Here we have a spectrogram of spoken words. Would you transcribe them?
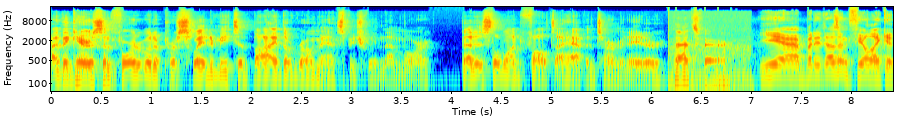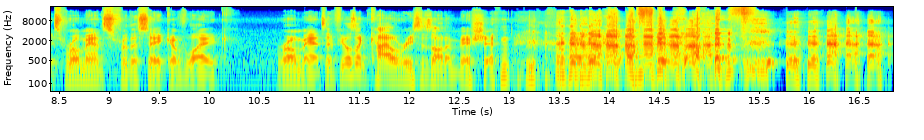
I think Harrison Ford would have persuaded me to buy the romance between them more. That is the one fault I have in Terminator. That's fair. Yeah, but it doesn't feel like it's romance for the sake of like romance. It feels like Kyle Reese is on a mission.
